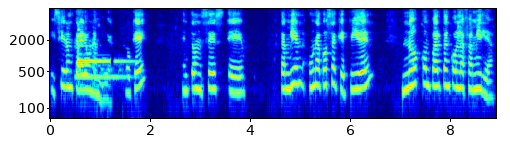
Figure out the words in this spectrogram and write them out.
hicieron caer a una amiga, ¿ok? Entonces, eh, también una cosa que piden, no compartan con la familia,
